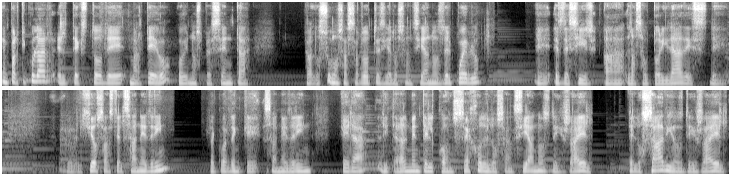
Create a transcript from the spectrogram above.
En particular, el texto de Mateo hoy nos presenta a los sumos sacerdotes y a los ancianos del pueblo, eh, es decir, a las autoridades religiosas del Sanedrín. Recuerden que Sanedrín era literalmente el consejo de los ancianos de Israel de los sabios de Israel,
